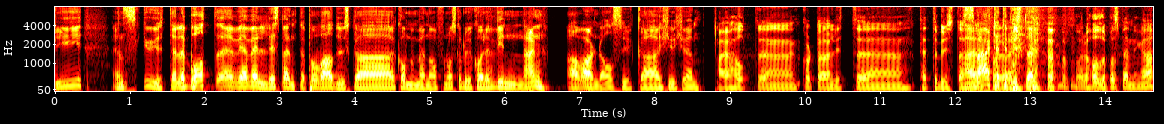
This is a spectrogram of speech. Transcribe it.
by, en skute eller båt. Eh, Vi er veldig spente på hva du skal komme med nå, for nå skal du kåre vinneren av Arendalsuka 2021. Jeg har holdt uh, korta litt uh, tett til brystet her. Svært tett til brystet. for å holde på spenninga.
